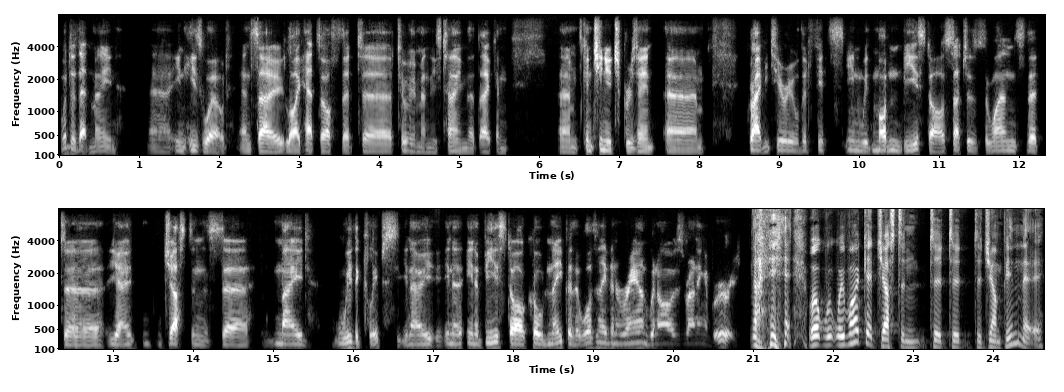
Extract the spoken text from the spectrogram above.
What does that mean? Uh, in his world. And so, like, hats off that uh, to him and his team that they can um, continue to present um, great material that fits in with modern beer styles, such as the ones that uh, you know Justin's uh, made with Eclipse, you know, in a in a beer style called NEIPA that wasn't even around when I was running a brewery. well, we might get Justin to, to, to jump in there.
